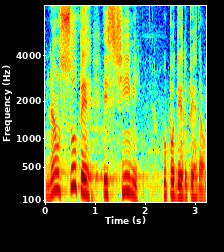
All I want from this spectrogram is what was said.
não superestime o poder do perdão.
